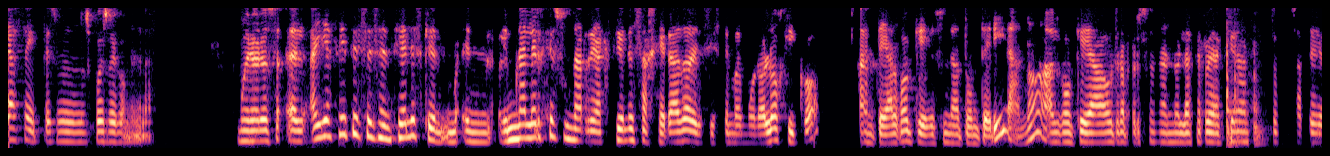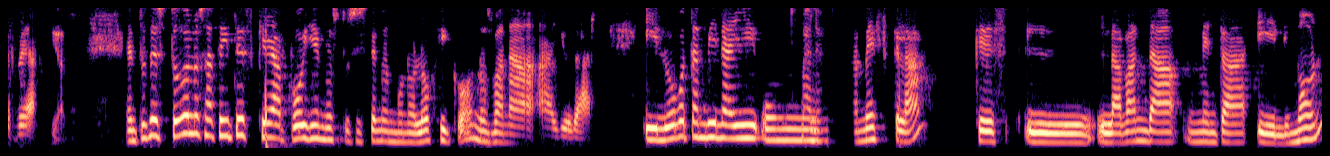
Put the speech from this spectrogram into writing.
aceites nos puedes recomendar? Bueno, hay aceites esenciales que en, una alergia es una reacción exagerada del sistema inmunológico ante algo que es una tontería, ¿no? Algo que a otra persona no le hace reacción, a nosotros nos hace reacción. Entonces, todos los aceites que apoyen nuestro sistema inmunológico nos van a, ayudar. Y luego también hay una mezcla que es lavanda, menta y limón,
